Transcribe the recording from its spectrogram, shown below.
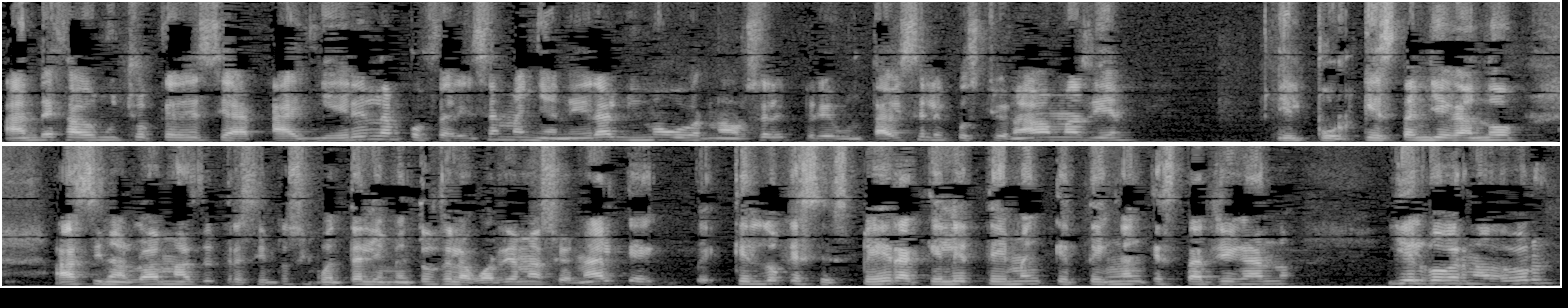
han dejado mucho que desear. Ayer en la conferencia mañanera al mismo gobernador se le preguntaba y se le cuestionaba más bien el por qué están llegando a Sinaloa más de 350 elementos de la Guardia Nacional, qué, qué es lo que se espera, qué le teman que tengan que estar llegando. Y el gobernador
